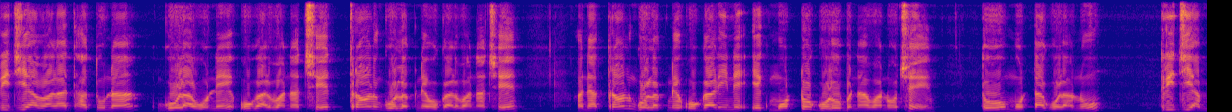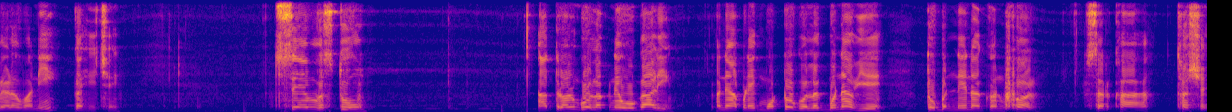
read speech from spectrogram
ત્રિજ્યાવાળા ધાતુના ગોળાઓને ઓગાળવાના છે, ત્રણ ગોલકને ઓગાળવાના છે અને આ ત્રણ ગોલકને ઓગાળીને એક મોટો ગોળો બનાવવાનો છે, તો મોટા ગોળાનું ત્રિજ્યા મેળવવાની કહી છે. સેમ વસ્તુ, આ ત્રણ ગોલકને ઓગાળી અને આપણે એક મોટો ગોલક બનાવીએ, તો બંનેના ઘનફળ સરખા થશે.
